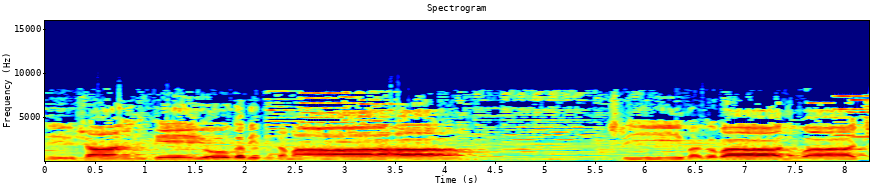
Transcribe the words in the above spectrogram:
तेषाम् के योगवित्तमाः। श्रीभगवानुवाच।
